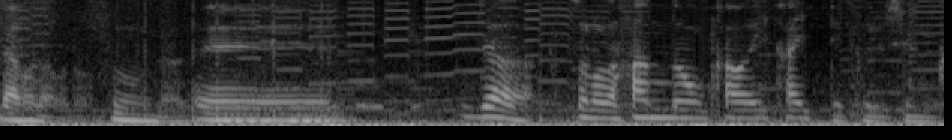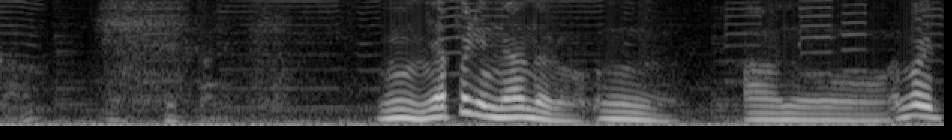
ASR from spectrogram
どなるほど。そうなんです、えー、じゃあその反応かわい返ってくる瞬間？ですかね。うん、やっぱりなんだろう、うん、あのやっぱり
